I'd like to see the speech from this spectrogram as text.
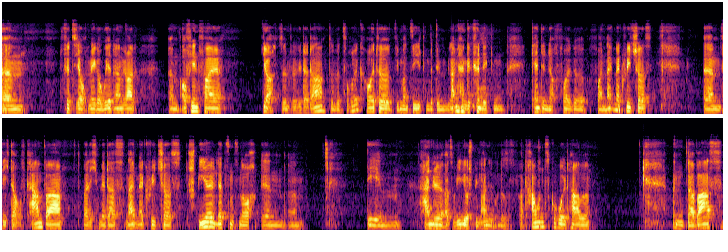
Ähm, fühlt sich auch mega weird an gerade. Ähm, auf jeden Fall, ja, sind wir wieder da, sind wir zurück. Heute, wie man sieht, mit dem lang angekündigten, kennt ihr noch Folge von Nightmare Creatures. Ähm, wie ich darauf kam, war, weil ich mir das Nightmare Creatures Spiel letztens noch in ähm, dem Handel, also Videospielhandel unseres Vertrauens geholt habe. Und da war es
